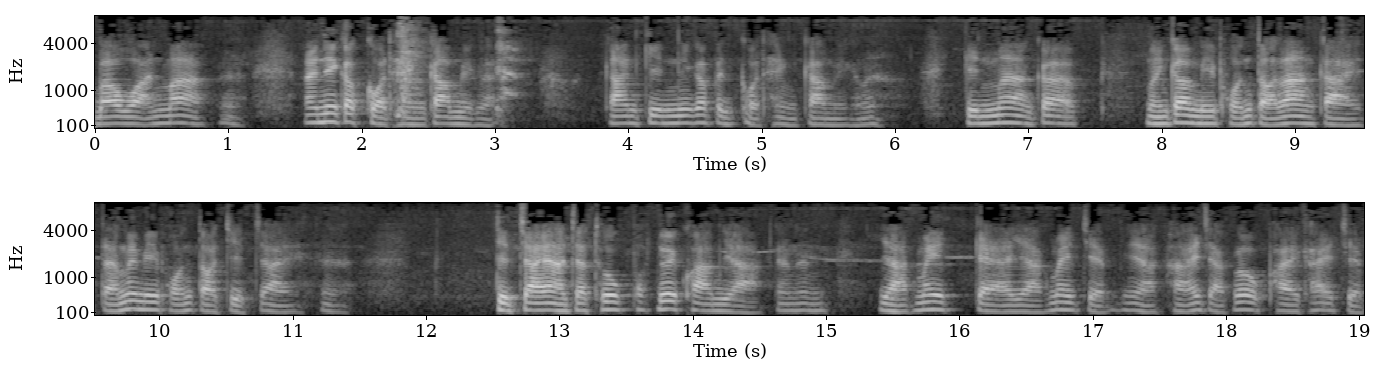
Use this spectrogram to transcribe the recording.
เบาหวานมาก อันนี้ก็กฎแห่งกรรมอีกแหละ การกินนี่ก็เป็นกฎแห่งกรรมอีกนะกินมากก็มันก็มีผลต่อร่างกาย แต่ไม่มีผลต่อจิตใจ จิตใจอาจจะทุกข์ด้วยความอยากดังนั้น อยากไม่แก่อยากไม่เจ็บ อยากหายจากโรคภัยไข้เจ็บ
